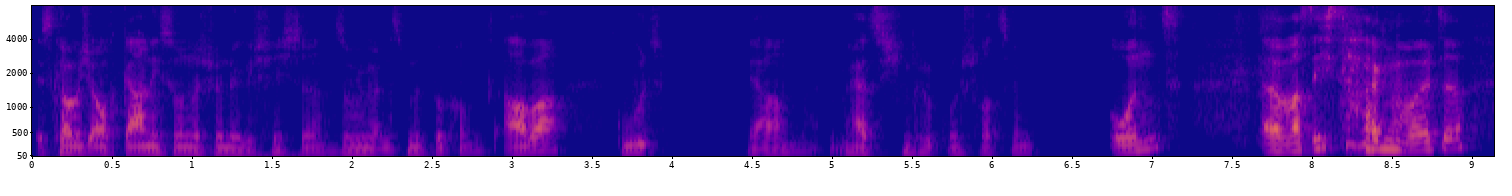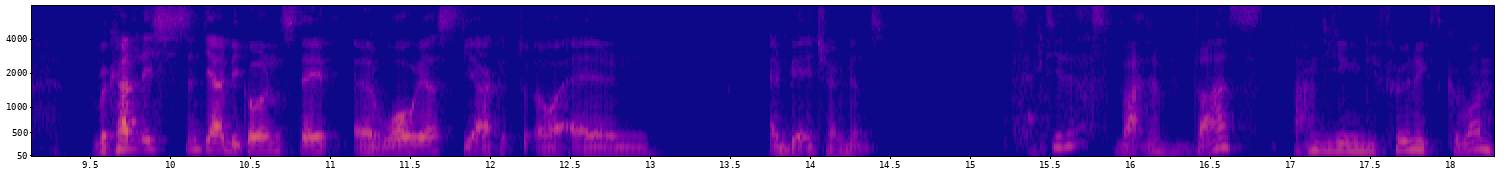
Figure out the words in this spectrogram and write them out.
ist, glaube ich, auch gar nicht so eine schöne Geschichte, so wie man es mitbekommt. Aber gut, ja, herzlichen Glückwunsch trotzdem. Und äh, was ich sagen wollte, bekanntlich sind ja die Golden State äh, Warriors die aktuellen NBA Champions. Sind die das? Warte, was? Haben die gegen die Phoenix gewonnen?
